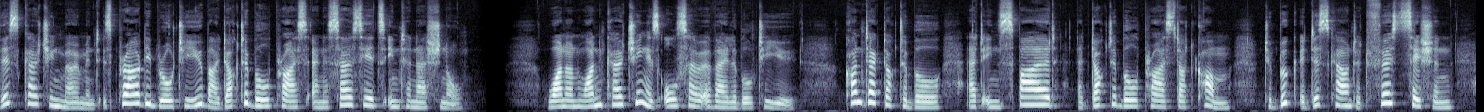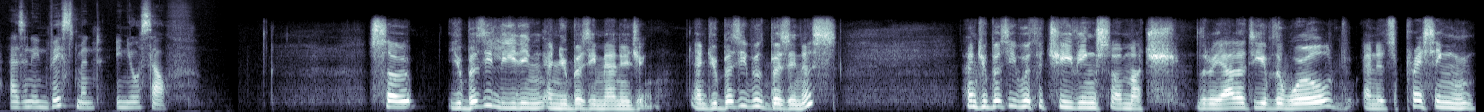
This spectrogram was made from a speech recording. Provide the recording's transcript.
This coaching moment is proudly brought to you by Dr. Bill Price and Associates International. One on one coaching is also available to you. Contact Dr. Bill at inspired at drbillprice.com to book a discounted first session as an investment in yourself. So you're busy leading and you're busy managing, and you're busy with busyness, and you're busy with achieving so much. The reality of the world and its pressing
